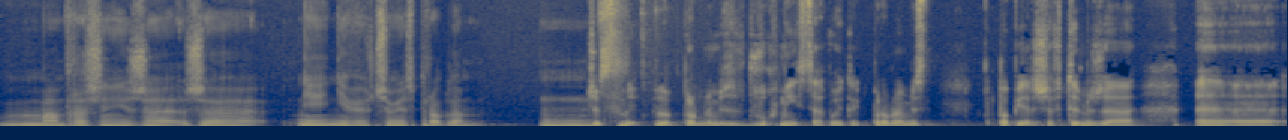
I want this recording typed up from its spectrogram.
mam wrażenie, że, że nie, nie wiem, w czym jest problem. Mm, my, problem jest w dwóch miejscach, Wojtek. Problem jest po pierwsze w tym, że, e,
